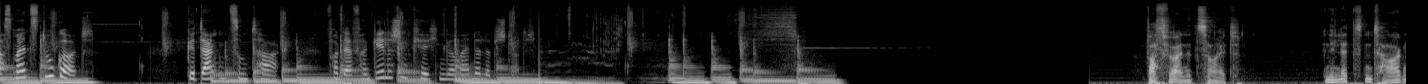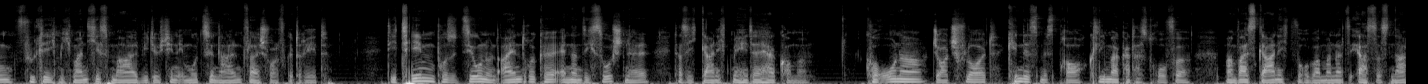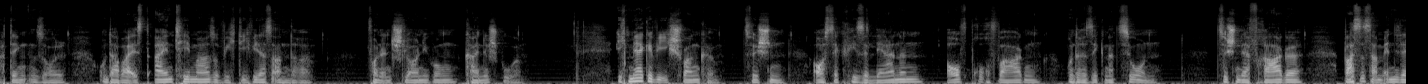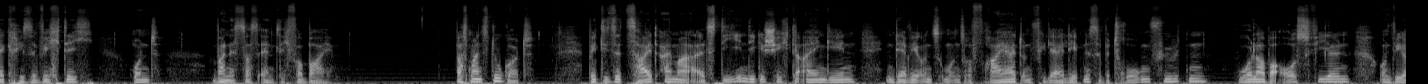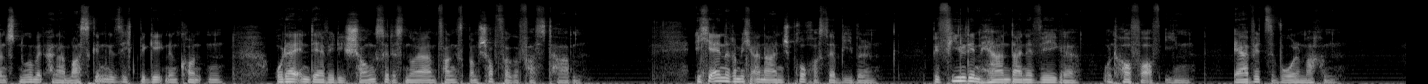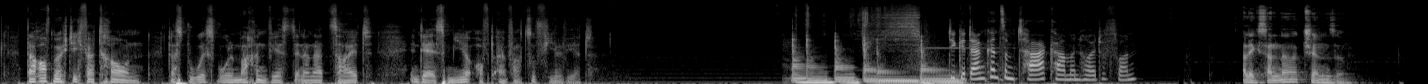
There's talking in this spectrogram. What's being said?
Was meinst du, Gott? Gedanken zum Tag von der Evangelischen Kirchengemeinde Lippstadt. Was für eine Zeit. In den letzten Tagen fühlte ich mich manches Mal wie durch den emotionalen Fleischwolf gedreht. Die Themen, Positionen und Eindrücke ändern sich so schnell, dass ich gar nicht mehr hinterherkomme. Corona, George Floyd, Kindesmissbrauch, Klimakatastrophe, man weiß gar nicht, worüber man als erstes nachdenken soll, und dabei ist ein Thema so wichtig wie das andere. Von Entschleunigung keine Spur. Ich merke, wie ich schwanke zwischen aus der Krise lernen, Aufbruch wagen und Resignation, zwischen der Frage, was ist am Ende der Krise wichtig und wann ist das endlich vorbei. Was meinst du, Gott? Wird diese Zeit einmal als die in die Geschichte eingehen, in der wir uns um unsere Freiheit und viele Erlebnisse betrogen fühlten, Urlaube ausfielen und wir uns nur mit einer Maske im Gesicht begegnen konnten, oder in der wir die Chance des Neuanfangs beim Schöpfer gefasst haben? Ich erinnere mich an einen Spruch aus der Bibel: Befiehl dem Herrn deine Wege und hoffe auf ihn, er wird's wohl machen. Darauf möchte ich vertrauen, dass du es wohl machen wirst in einer Zeit, in der es mir oft einfach zu viel wird. Die Gedanken zum Tag kamen heute von Alexander Tschense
